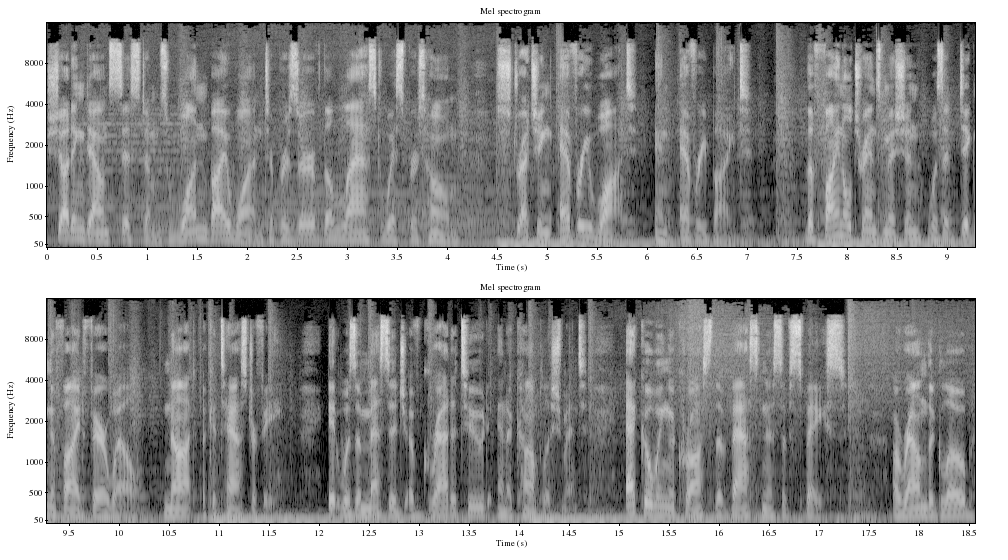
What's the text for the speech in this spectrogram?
shutting down systems one by one to preserve the last whispers home, stretching every watt and every byte. The final transmission was a dignified farewell, not a catastrophe. It was a message of gratitude and accomplishment, echoing across the vastness of space. Around the globe,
